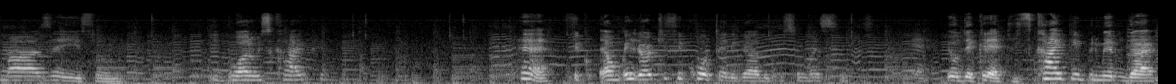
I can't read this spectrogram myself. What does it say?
Mas é isso. E bora o Skype. É, é o melhor que ficou, tá ligado? Pra ser mais simples. É. Eu decreto Skype em primeiro lugar.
